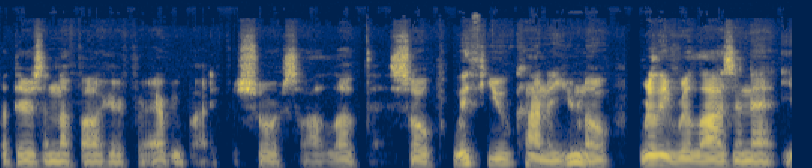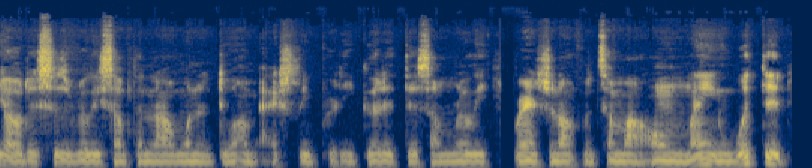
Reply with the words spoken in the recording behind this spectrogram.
but there's enough out here for everybody for sure. So i love that. So with you kind of you know really realizing that yo this is really something that i want to do. I'm actually pretty good at this. I'm really branching off into my own lane. What did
